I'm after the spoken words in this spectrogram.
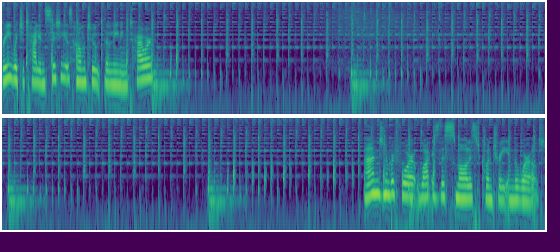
Number which Italian city is home to the Leaning Tower? And number four, what is the smallest country in the world?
